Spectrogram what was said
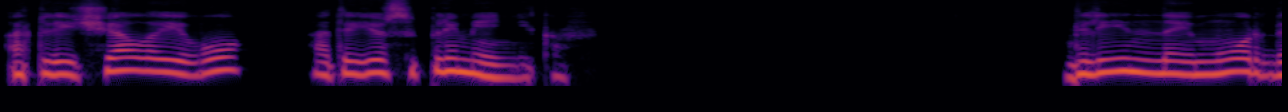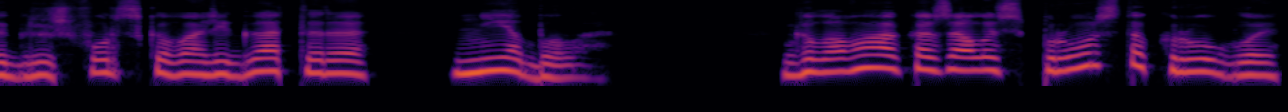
отличала его от ее соплеменников. Длинной морды грышфордского аллигатора не было. Голова оказалась просто круглой,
